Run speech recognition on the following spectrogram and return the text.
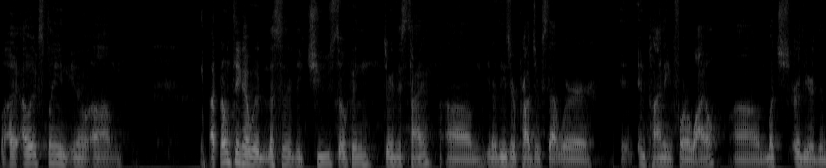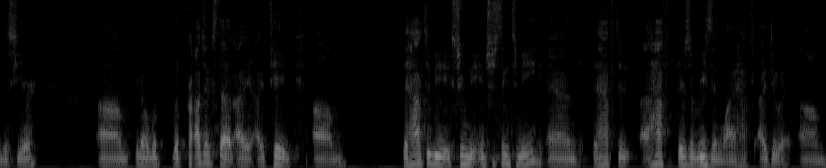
Well, I, will explain. You know, um, I don't think I would necessarily choose to open during this time. Um, you know, these are projects that were in, in planning for a while, uh, much earlier than this year. Um, you know, with with projects that I, I take, um, they have to be extremely interesting to me, and they have to. I have. There's a reason why I have. I do it. Um,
